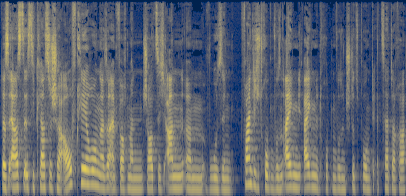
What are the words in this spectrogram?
Das erste ist die klassische Aufklärung, also einfach man schaut sich an, ähm, wo sind feindliche Truppen, wo sind eigene, eigene Truppen, wo sind Stützpunkte etc.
